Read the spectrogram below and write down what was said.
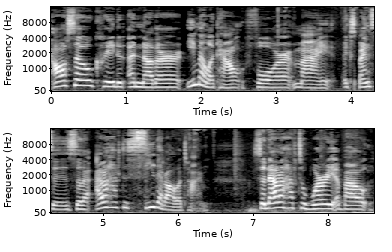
also created another email account for my expenses so that I don't have to see that all the time. So now I don't have to worry about.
